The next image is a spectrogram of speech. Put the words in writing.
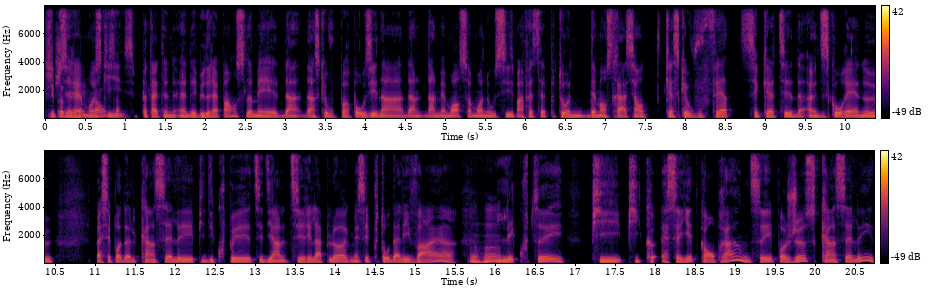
je dirais, moi, ce qui, c'est peut-être un, début de réponse, là, mais dans, dans, ce que vous proposiez dans, dans, dans le mémoire Someone aussi, en fait, c'est plutôt une démonstration. Qu'est-ce que vous faites? C'est que, tu sais, un discours haineux, ben, c'est pas de le canceller puis d'y couper, d'y en tirer la plug, mais c'est plutôt d'aller vers, mm-hmm. l'écouter, puis, puis essayer de comprendre, pas juste canceller.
